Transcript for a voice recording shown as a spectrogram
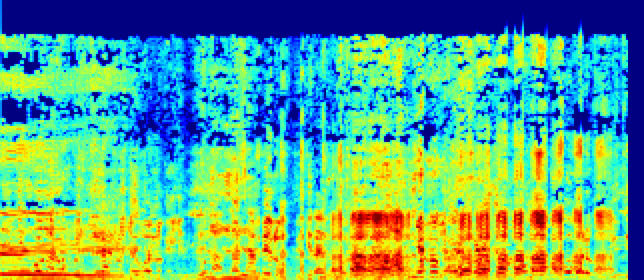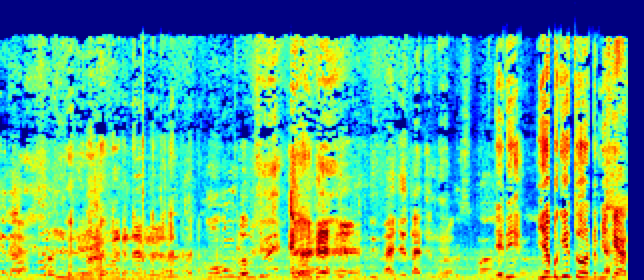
Ini gua nggak kepikiran lo jawaban lo kayak gitu. Gua nggak- nggak sampai lo pikiran lo. Gua baru kepikir ya. Ngomong belum sih? Lanjut lanjut, Bro. Jadi ya begitu demikian.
